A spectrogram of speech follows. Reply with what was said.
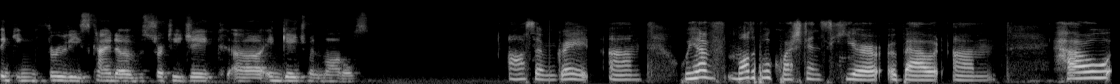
thinking through these kind of strategic uh, engagement models. Awesome, great. Um, we have multiple questions here about um, how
